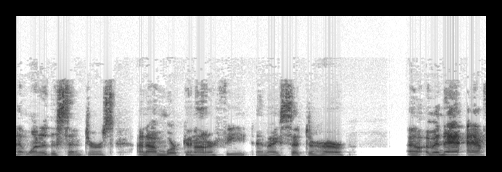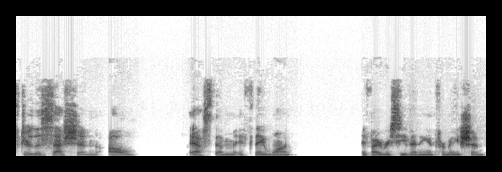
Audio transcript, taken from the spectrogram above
at one of the centers, and I'm working on her feet, and I said to her, uh, I mean, a- after the session, I'll ask them if they want, if I receive any information.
